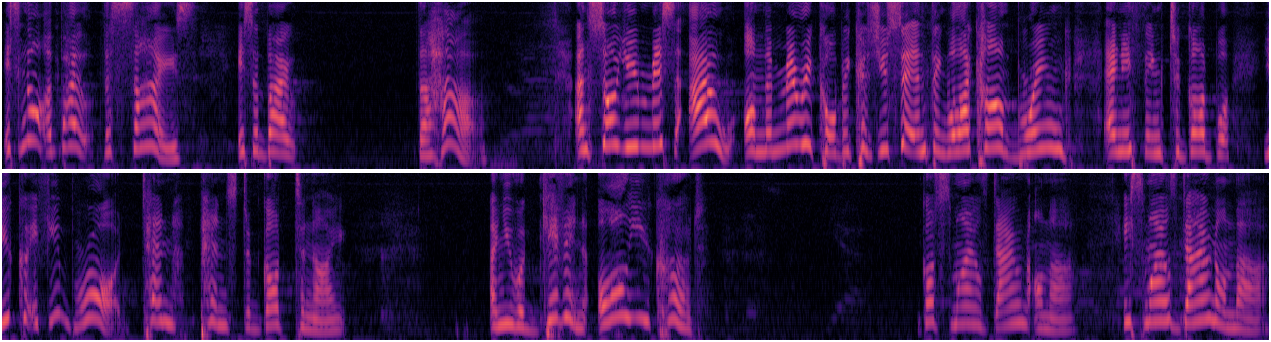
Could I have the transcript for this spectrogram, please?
it's not about the size, it's about the heart. And so you miss out on the miracle because you sit and think, well, I can't bring anything to God. But you could, if you brought 10 pence to God tonight and you were giving all you could, God smiles down on that. He smiles down on that.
